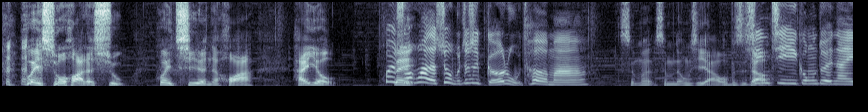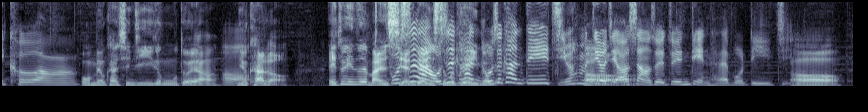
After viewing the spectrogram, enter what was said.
会说话的树，会吃人的花，还有会说话的树，不就是格鲁特吗？什么什么东西啊？我不知道。星际异攻队那一颗啊，我没有看星际异攻队啊。Oh. 你有看了、喔？哎、欸，最近真的蛮闲的。不是啊，我是看我是看第一集，因为他们第二集要上，oh. 所以最近电影台在播第一集。哦、oh.，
